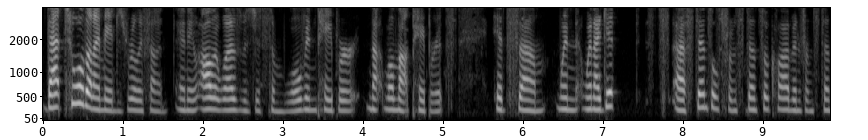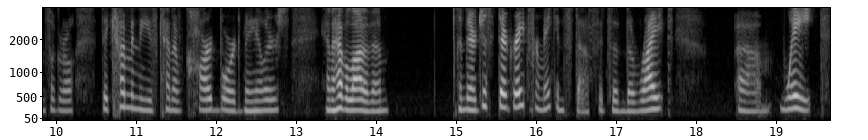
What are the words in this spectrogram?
that tool that I made was really fun. And it, all it was was just some woven paper, not, well, not paper. It's, it's, um, when, when I get uh, stencils from Stencil Club and from Stencil Girl, they come in these kind of cardboard mailers and I have a lot of them and they're just, they're great for making stuff. It's a, the right um, weight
